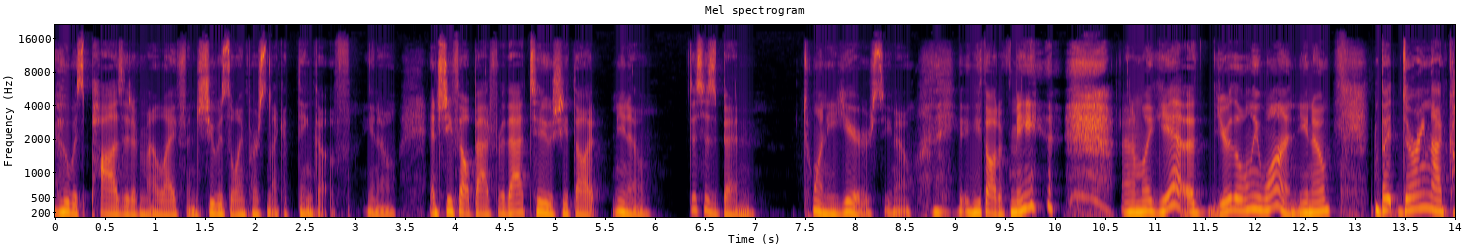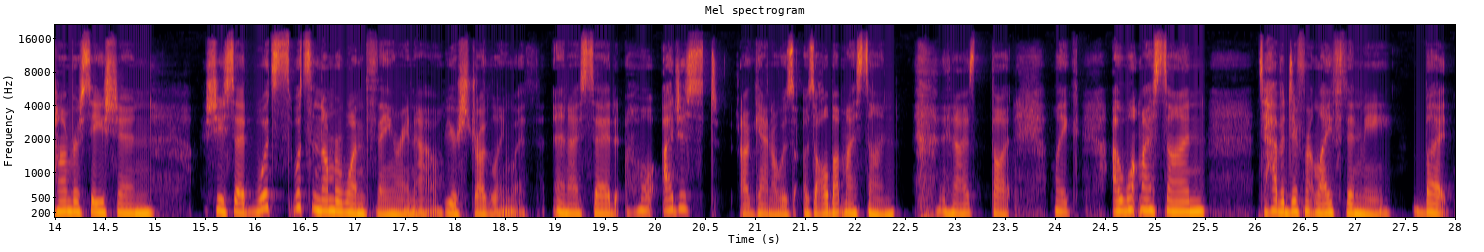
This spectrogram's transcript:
who was positive in my life and she was the only person I could think of, you know. And she felt bad for that too. She thought, you know, this has been 20 years, you know. you thought of me? and I'm like, yeah, you're the only one, you know. But during that conversation, she said, "What's what's the number one thing right now you're struggling with?" And I said, "Oh, I just again, I was I was all about my son." and I thought, like, I want my son to have a different life than me, but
